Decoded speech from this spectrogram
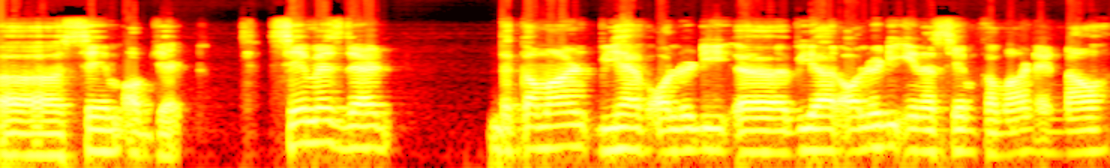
uh, same object. Same as that the command we have already uh, we are already in a same command and now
